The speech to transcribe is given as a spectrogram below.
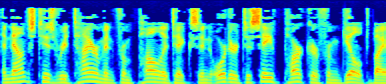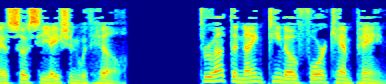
announced his retirement from politics in order to save Parker from guilt by association with Hill. Throughout the 1904 campaign,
